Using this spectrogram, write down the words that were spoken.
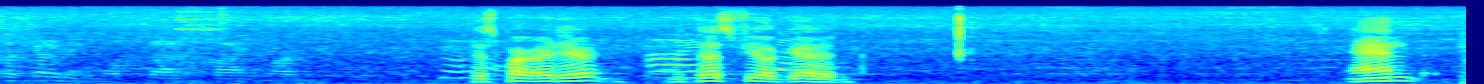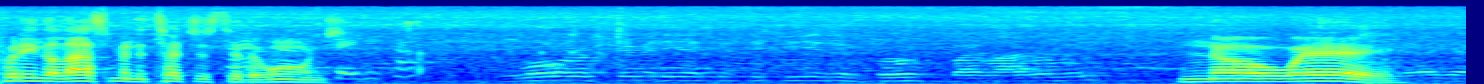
That's gonna be the most satisfying part. This part right here, it does feel good. And putting the last minute touches to the wound. Lower extremity SSEP is improved bilaterally. No way. Yeah, yeah.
